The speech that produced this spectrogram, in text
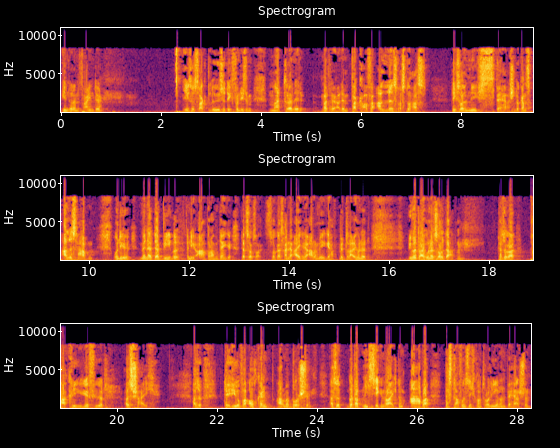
inneren Feinde, Jesus sagt, löse dich von diesem Materialen, verkaufe alles, was du hast. Dich soll nichts beherrschen. Du kannst alles haben. Und die Männer der Bibel, wenn ich Abraham denke, der hat sogar seine eigene Armee gehabt mit 300, über 300 Soldaten. Der sogar ein paar Kriege geführt als Scheich. Also der Hiob war auch kein armer Bursche. Also Gott hat nichts gegen Reichtum, aber das darf uns nicht kontrollieren und beherrschen.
